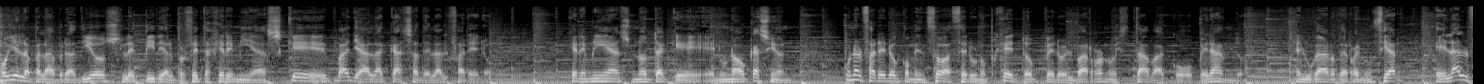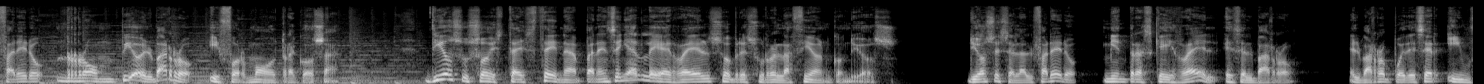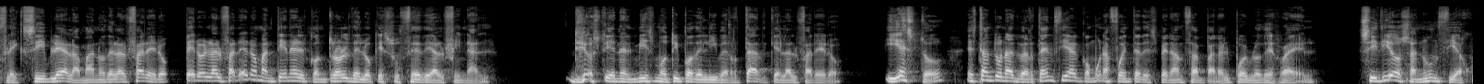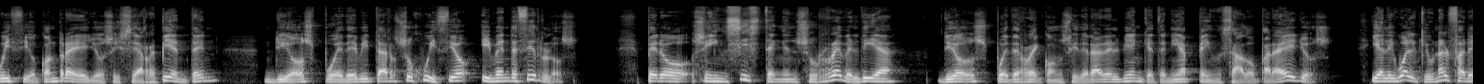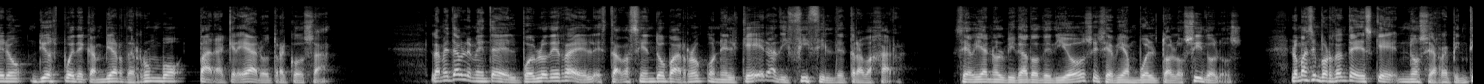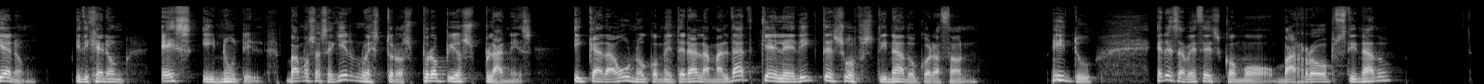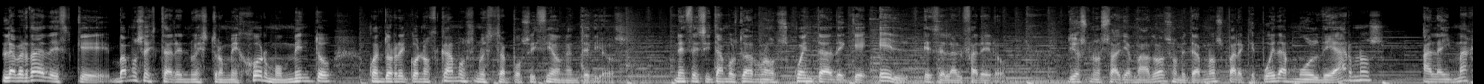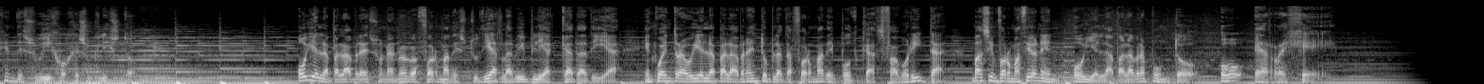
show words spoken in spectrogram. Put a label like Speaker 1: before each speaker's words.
Speaker 1: Hoy en la palabra Dios le pide al profeta Jeremías que vaya a la casa del alfarero. Jeremías nota que en una ocasión un alfarero comenzó a hacer un objeto, pero el barro no estaba cooperando. En lugar de renunciar, el alfarero rompió el barro y formó otra cosa. Dios usó esta escena para enseñarle a Israel sobre su relación con Dios. Dios es el alfarero, mientras que Israel es el barro. El barro puede ser inflexible a la mano del alfarero, pero el alfarero mantiene el control de lo que sucede al final. Dios tiene el mismo tipo de libertad que el alfarero. Y esto es tanto una advertencia como una fuente de esperanza para el pueblo de Israel. Si Dios anuncia juicio contra ellos y se arrepienten, Dios puede evitar su juicio y bendecirlos. Pero si insisten en su rebeldía, Dios puede reconsiderar el bien que tenía pensado para ellos. Y al igual que un alfarero, Dios puede cambiar de rumbo para crear otra cosa. Lamentablemente el pueblo de Israel estaba haciendo barro con el que era difícil de trabajar. Se habían olvidado de Dios y se habían vuelto a los ídolos. Lo más importante es que no se arrepintieron y dijeron, es inútil, vamos a seguir nuestros propios planes, y cada uno cometerá la maldad que le dicte su obstinado corazón. ¿Y tú? ¿Eres a veces como barro obstinado? La verdad es que vamos a estar en nuestro mejor momento cuando reconozcamos nuestra posición ante Dios. Necesitamos darnos cuenta de que Él es el alfarero. Dios nos ha llamado a someternos para que pueda moldearnos a la imagen de su Hijo Jesucristo. Hoy en la Palabra es una nueva forma de estudiar la Biblia cada día. Encuentra Hoy en la Palabra en tu plataforma de podcast favorita. Más información en hoyenlapalabra.org.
